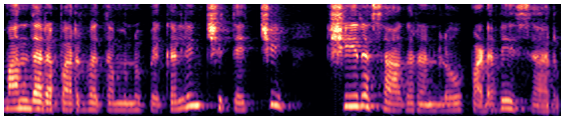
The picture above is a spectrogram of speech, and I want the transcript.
మందర పర్వతమును పెకలించి తెచ్చి క్షీరసాగరంలో పడవేశారు.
